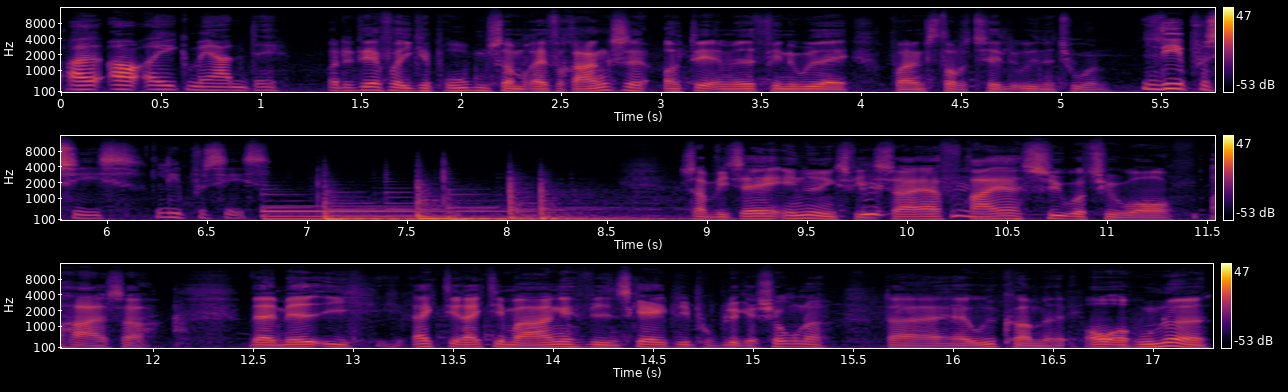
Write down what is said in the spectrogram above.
Og, og, og ikke mere end det. Og det er derfor, I kan bruge dem som reference, og dermed finde ud af, hvordan står det til ude i naturen. Lige præcis. Lige præcis. Som vi sagde indledningsvis, så er Freja 27 år og har altså været med i rigtig, rigtig mange videnskabelige publikationer. Der er udkommet over 100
